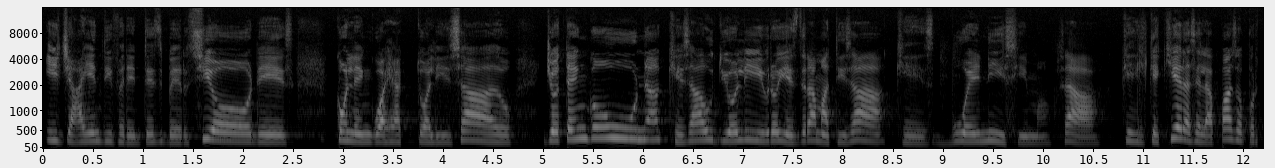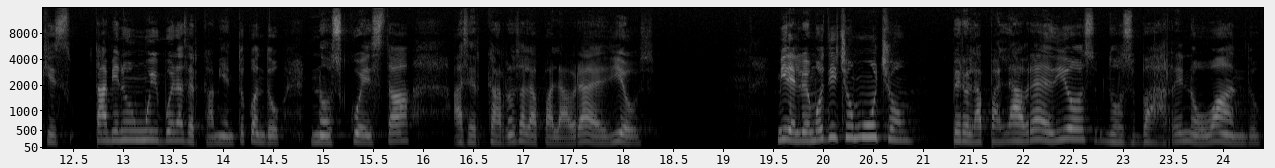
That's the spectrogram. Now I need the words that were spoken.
y ya hay en diferentes versiones, con lenguaje actualizado. Yo tengo una que es audiolibro y es dramatizada, que es buenísima. O sea, que el que quiera se la paso porque es también un muy buen acercamiento cuando nos cuesta acercarnos a la palabra de Dios. Miren, lo hemos dicho mucho, pero la palabra de Dios nos va renovando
